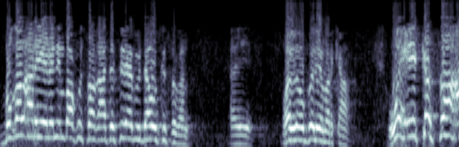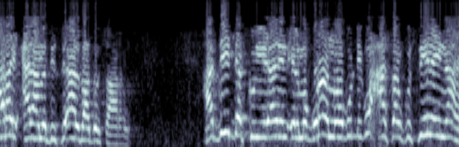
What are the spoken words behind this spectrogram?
Boqol ariyana nin baa ku soo qaatay sida abu daawuud ku sugan. Ay waa la ogolyahay markaa wixii ka soo haray calaamadi su'aal baa dul saaran. Haddii dadku yidhahdeen ilmo qur'aan noogu dhig waxaasaan ku siinaynaa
